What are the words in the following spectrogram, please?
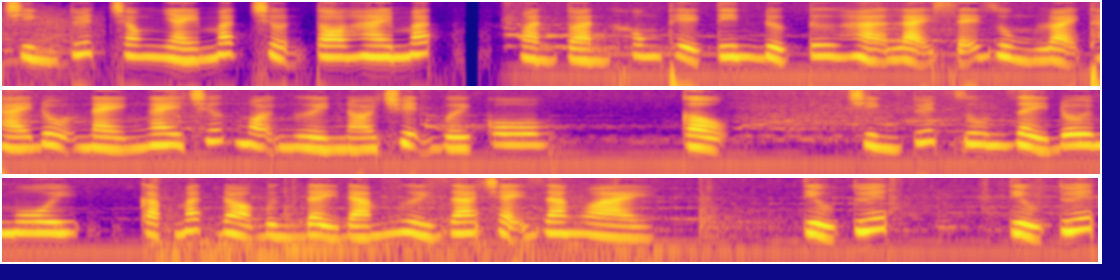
Trình Tuyết trong nháy mắt trợn to hai mắt, hoàn toàn không thể tin được Tư Hạ lại sẽ dùng loại thái độ này ngay trước mọi người nói chuyện với cô. Cậu, Trình Tuyết run rẩy đôi môi, cặp mắt đỏ bừng đẩy đám người ra chạy ra ngoài. Tiểu Tuyết, Tiểu Tuyết.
